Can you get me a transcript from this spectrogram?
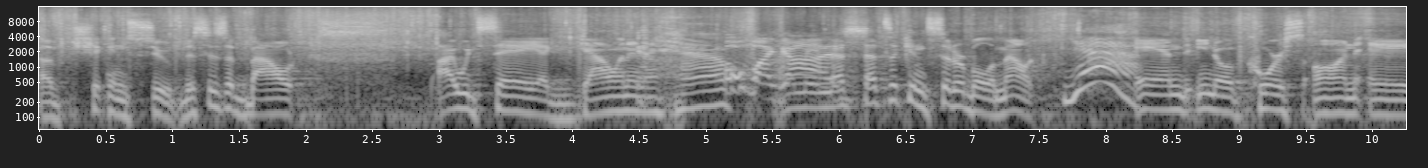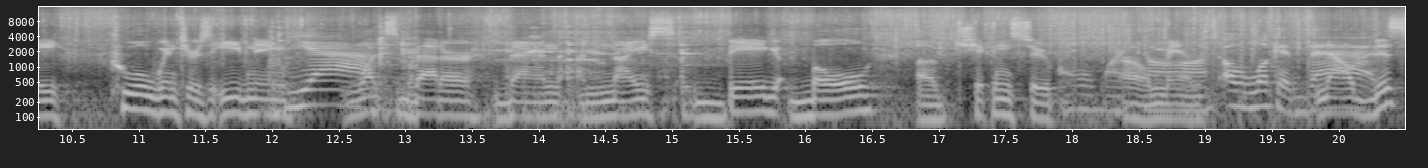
of chicken soup. This is about I would say a gallon and a half. Oh my gosh. I mean, that's, that's a considerable amount. Yeah. And, you know, of course, on a cool winter's evening, yeah. what's better than a nice big bowl of chicken soup? Oh my oh, gosh. man. Oh, look at that. Now, this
